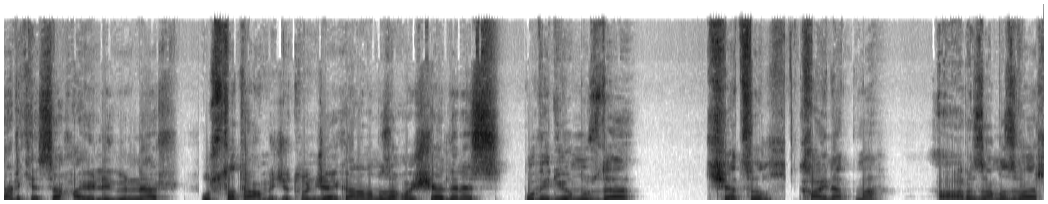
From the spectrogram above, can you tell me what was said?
Herkese hayırlı günler. Usta Tamirci Tuncay kanalımıza hoş geldiniz. Bu videomuzda kettle kaynatma arızamız var.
